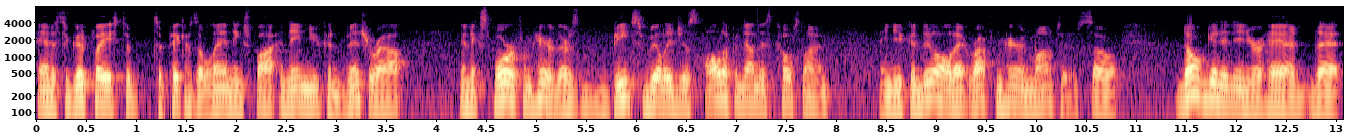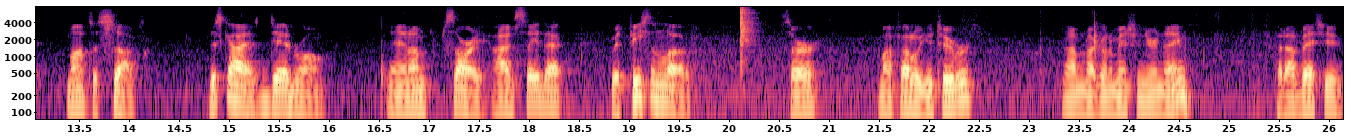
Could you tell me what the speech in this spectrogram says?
And it's a good place to, to pick as a landing spot. And then you can venture out and explore from here. There's beach villages all up and down this coastline. And you can do all that right from here in Manta. So don't get it in your head that Manta sucks. This guy is dead wrong. And I'm sorry. I'd say that with peace and love. Sir, my fellow YouTuber, I'm not going to mention your name, but I bet you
